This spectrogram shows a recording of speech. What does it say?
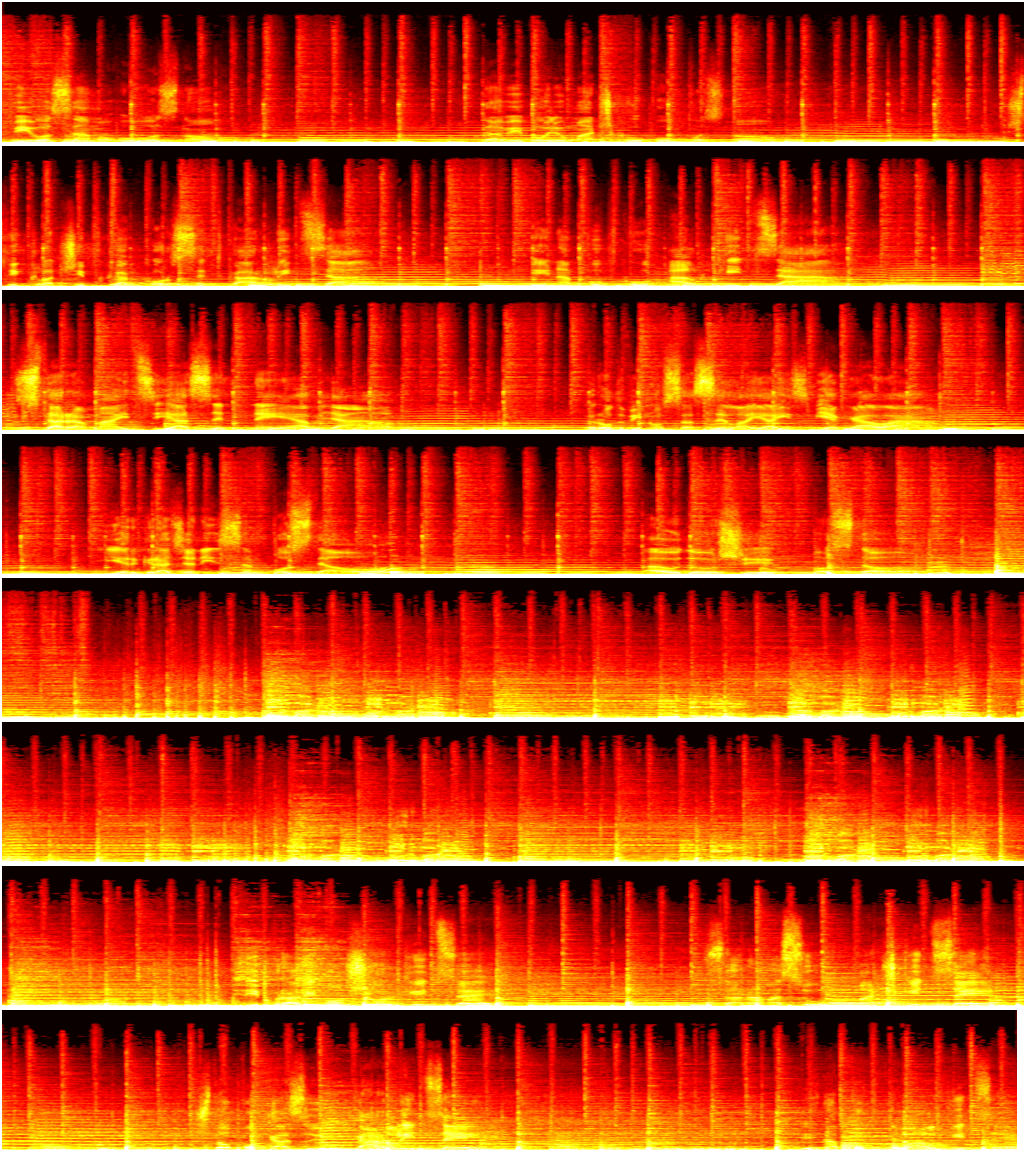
Pivo samo uvozno Da bi bolju mačku upoznao Štikla čipka, korset, karlica I na pupku alkica. Stara majci ja se ne javljam Rodbinu sa sela ja izbjegavam Jer građanin sam postao A u duši ostao. Urbano, urbano Urbano, urbano Urbano, urbano Urbano, Za nama su mačkice. Što pokazuju karlice na pupku alkice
